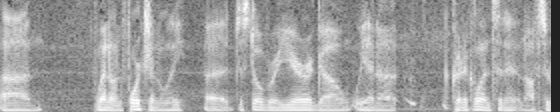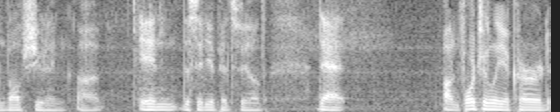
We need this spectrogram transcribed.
Um, when unfortunately, uh, just over a year ago, we had a critical incident, an officer-involved shooting uh, in the city of Pittsfield, that unfortunately occurred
